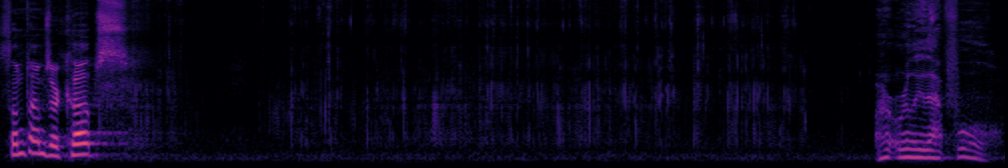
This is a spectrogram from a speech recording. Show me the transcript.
sometimes our cups aren't really that full.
